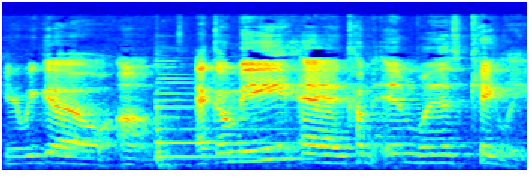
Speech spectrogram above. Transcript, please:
Here we go. Um, echo me and come in with Kaylee.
